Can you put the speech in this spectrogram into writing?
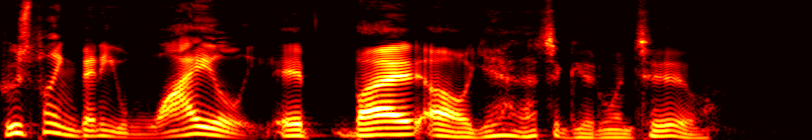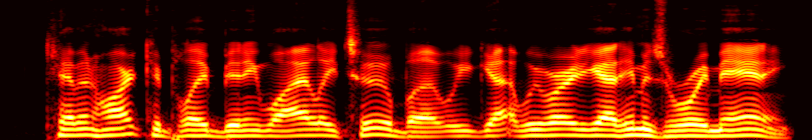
Who's playing Bennie Wylie? If by oh yeah, that's a good one too. Kevin Hart could play Bennie Wylie too, but we got we've already got him as Roy Manning.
